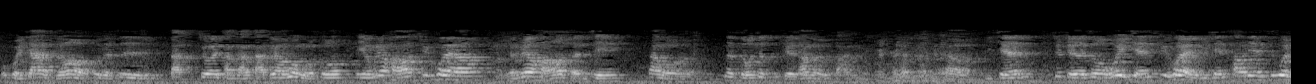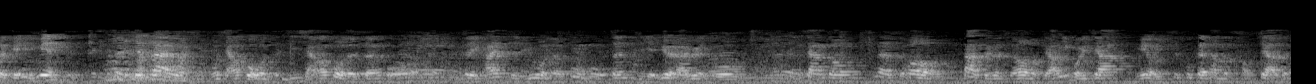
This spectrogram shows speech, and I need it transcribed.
我回家的时候，或者是打就会常常打电话问我说，有没有好好聚会啊？有没有好好澄清？但我。那时候就只觉得他们很烦，呃，以前就觉得说，我以前聚会，以前操练是为了给你面子，现在我我想要过我自己想要过的生活，所以开始与我的父母争执也越来越多。印象中那时候大学的时候，只要一回家，没有一次不跟他们吵架的，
